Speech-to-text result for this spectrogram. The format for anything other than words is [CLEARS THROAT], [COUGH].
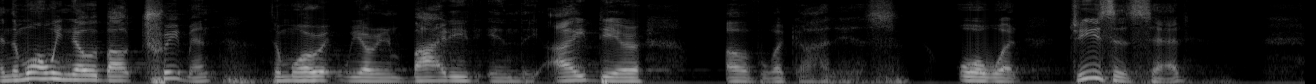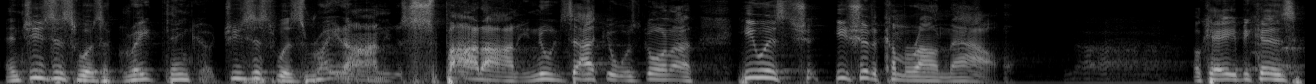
And the more we know about treatment, the more we are embodied in the idea of what God is or what Jesus said. And Jesus was a great thinker. Jesus was right on. He was spot on. He knew exactly what was going on. He was he should have come around now. Okay? Because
